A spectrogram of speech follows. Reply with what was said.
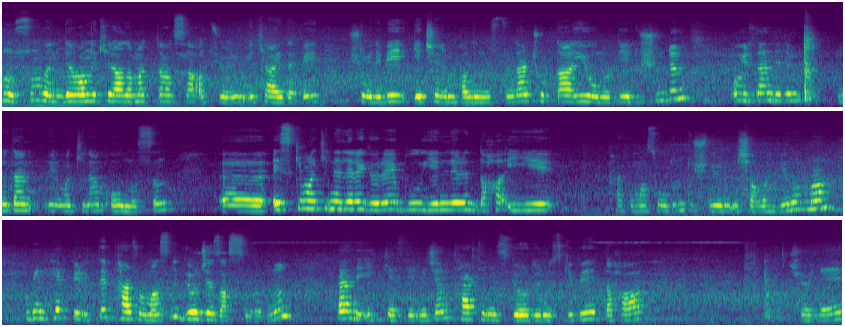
bulunsun. Hani devamlı kiralamaktansa atıyorum iki ayda bir şöyle bir geçerim halının üstünden çok daha iyi olur diye düşündüm. O yüzden dedim neden bir makinem olmasın. Ee, eski makinelere göre bu yenilerin daha iyi performans olduğunu düşünüyorum. İnşallah yanılmam. Bugün hep birlikte performansını göreceğiz aslında bunun. Ben de ilk kez deneyeceğim. Tertemiz gördüğünüz gibi daha şöyle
